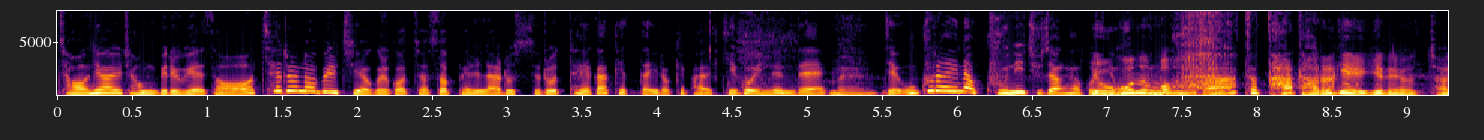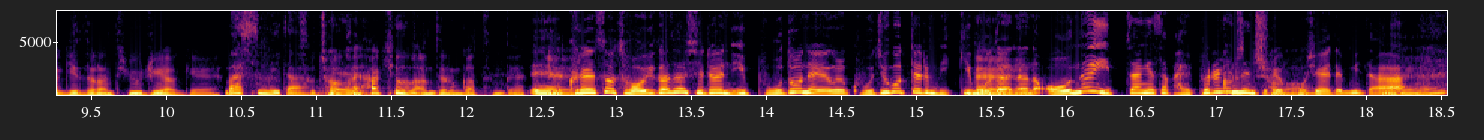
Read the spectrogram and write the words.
전열 정비를 위해서 체르노빌 지역을 거쳐서 벨라루스로 퇴각했다 이렇게 밝히고 있는데 네. 이제 우크라이나 군이 주장하고 있는 요거는 뭐 부분입니다. 하, 다 다르게 얘기를 해요. 자기들한테 유리하게. 맞습니다. 정확하게 예. 하기는 안 되는 것 같은데. 네, 예. 그래서 저희가 사실은 이 보도 내용을 고지고대로 믿기보다는 네. 어느 입장에서 발표를 했는지를 그렇죠. 보셔야 됩니다. 네.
